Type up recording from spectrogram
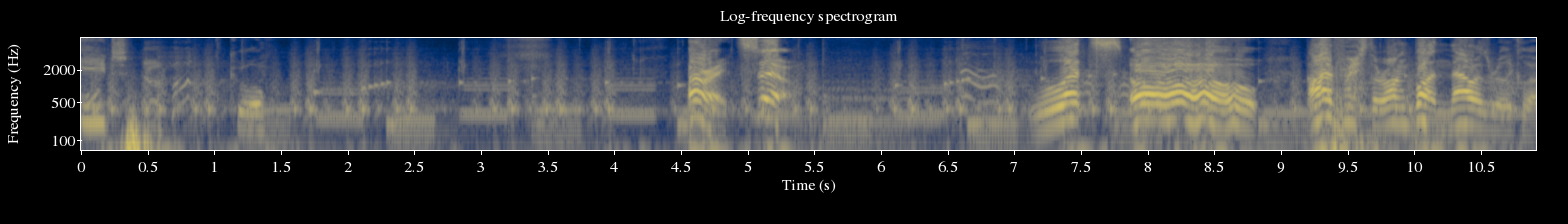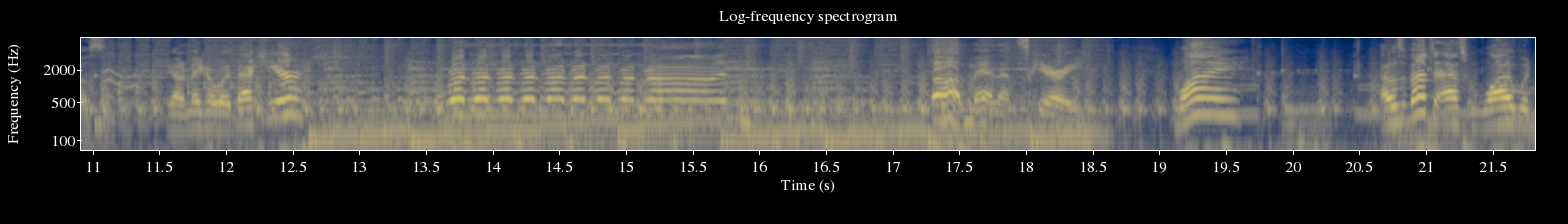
Eat. Cool. Alright, so. Let's... Oh, I pressed the wrong button. That was really close. We gotta make our way back here. Run, run, run, run, run, run, run, run, run! Oh, man, that's scary. Why? I was about to ask why would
